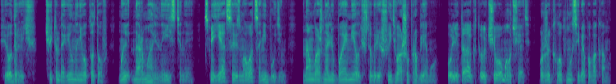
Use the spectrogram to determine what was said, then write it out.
Федорович...» Чуть надавил на него Платов. «Мы нормальные, истинные. Смеяться и измываться не будем. Нам важна любая мелочь, чтобы решить вашу проблему. Коли так, то чего молчать?» Мужик хлопнул себя по бокам.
